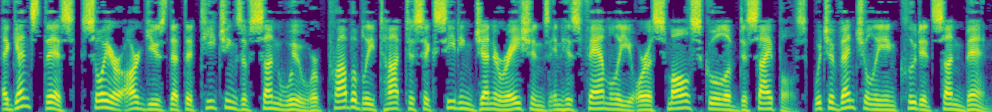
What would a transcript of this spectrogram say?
Against this, Sawyer argues that the teachings of Sun Wu were probably taught to succeeding generations in his family or a small school of disciples, which eventually included Sun Bin.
